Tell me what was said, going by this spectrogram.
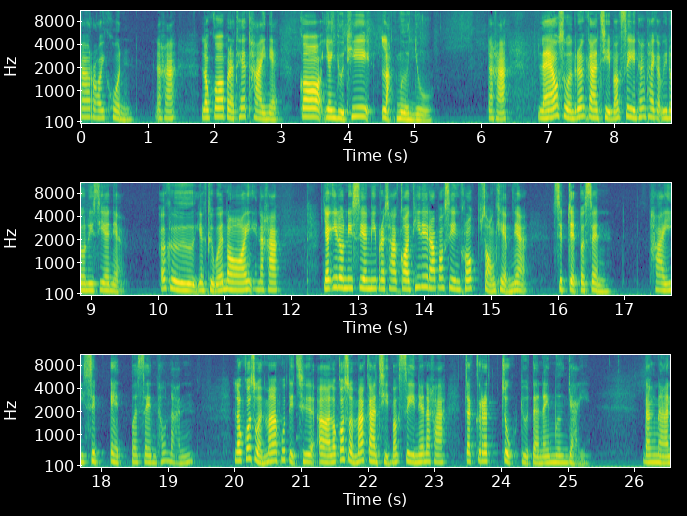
1,500 คนนะคะ แล้วก็ประเทศไทยเนี่ยก็ยังอยู่ที่หลักหมื่นอยู่นะคะ แล้วส่วนเรื่องการฉีดวัคซีนทั้งไทยกับอินโดนีเซียเนี่ยก็คือยังถือว่าน้อยนะคะ อย่างอินโดนีเซียมีประชากรที่ได้รับวัคซีนครบ 2 เข็มเนี่ย17% ไทย 11%เท่านั้น แล้วก็ส่วนมากผู้ติดเชื้อเอ่อแล้วก็ส่วนมากการฉีดวัคซีนเนี่ยนะคะ จะกระจุกอยู่แต่ในเมืองใหญ่ ดังนั้น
